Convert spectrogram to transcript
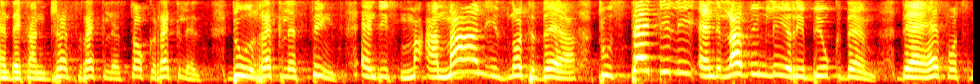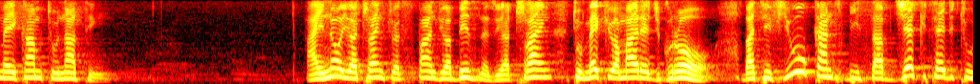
And they can dress reckless, talk reckless, do reckless things. And if a man is not there to steadily and lovingly rebuke them, their efforts may come to nothing. I know you are trying to expand your business. You are trying to make your marriage grow. But if you can't be subjected to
